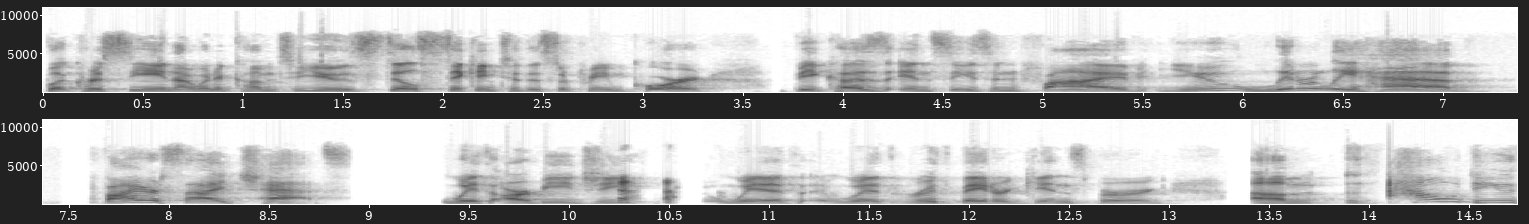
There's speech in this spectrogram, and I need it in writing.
But Christine, I want to come to you, still sticking to the Supreme Court, because in season five, you literally have fireside chats with RBG, with with Ruth Bader Ginsburg. Um, how do you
